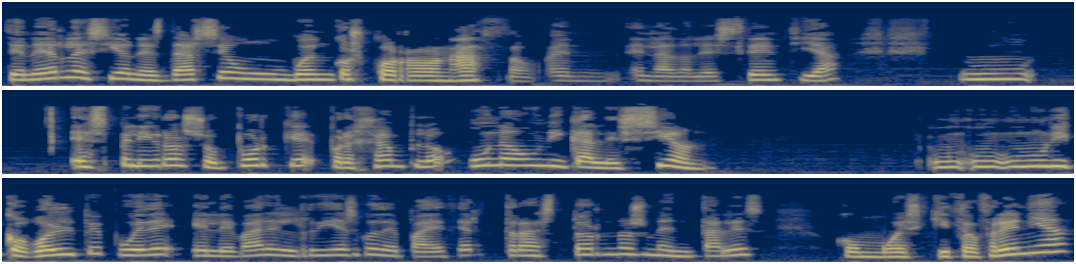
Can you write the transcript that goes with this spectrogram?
tener lesiones, darse un buen coscorronazo en, la adolescencia mm, es peligroso porque, por ejemplo, una única lesión un, único golpe puede elevar el riesgo de padecer trastornos mentales como esquizofrenia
